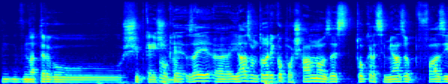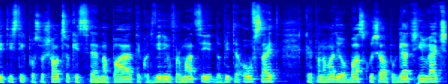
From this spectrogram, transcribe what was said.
na trgu šipkejši. Okay, no. zdaj, uh, jaz vam to rekel pošaljno, zdaj tokrat sem jaz v fazi tistih poslušalcev, ki se napajate kot vir informacij, dobite offside, ker pa navadi oba skušava pogledati čim več.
